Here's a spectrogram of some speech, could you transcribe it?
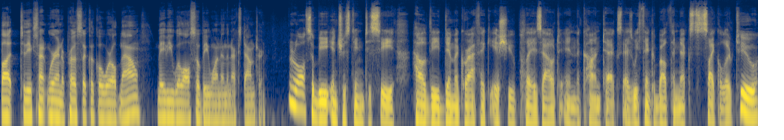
But to the extent we're in a pro cyclical world now, maybe we'll also be one in the next downturn. It'll also be interesting to see how the demographic issue plays out in the context as we think about the next cycle or two.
